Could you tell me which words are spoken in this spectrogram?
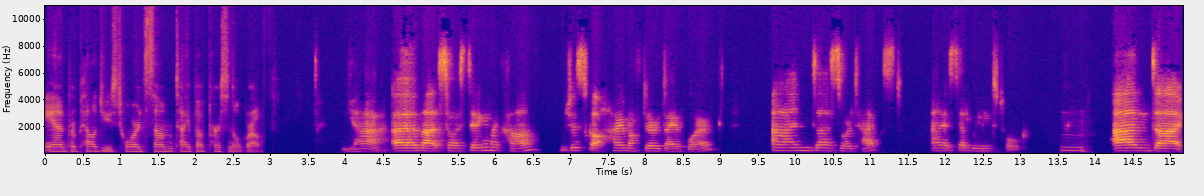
and propelled you towards some type of personal growth? Yeah. Um, uh, so I was sitting in my car, just got home after a day of work, and uh, saw a text, and it said, We need to talk. Mm. And uh,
